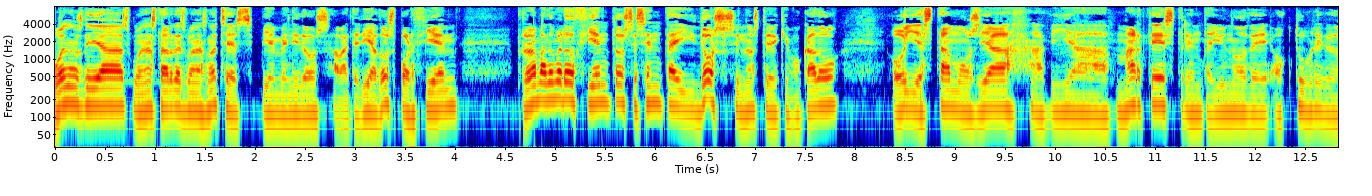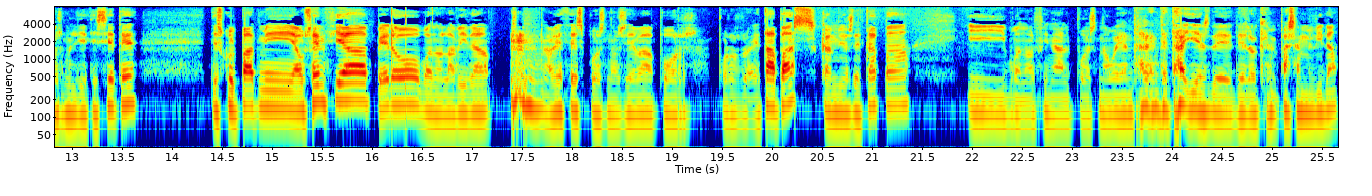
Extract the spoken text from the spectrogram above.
Buenos días, buenas tardes, buenas noches. Bienvenidos a Batería 2%, programa número 162, si no estoy equivocado. Hoy estamos ya a día martes 31 de octubre de 2017. Disculpad mi ausencia, pero bueno, la vida a veces pues nos lleva por, por etapas, cambios de etapa y bueno, al final pues no voy a entrar en detalles de, de lo que me pasa en mi vida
